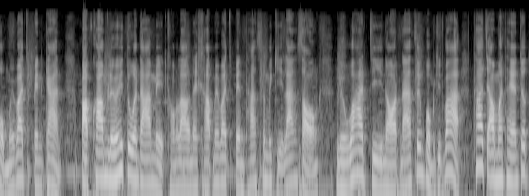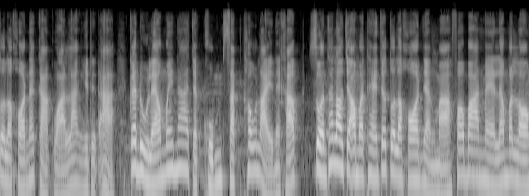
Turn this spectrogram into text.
ผมไม่ว่าจะเป็นการปรับความเร็วให้ตัวดาเมจของเรานะครับไม่ว่าจะเป็นทัสมิกิร่าง 2 หรือว่า G n o t นะ ซึ่งผมคิดว่าถ้าจะเอามาแทนเจ้าตัวละครหน้ากากหวานร่าง SSR ก็ดูแล้วไม่น่าจะคุ้มสักเท่าไหร่นะครับส่วนถ้าเราจะเอามาแทนเจ้าตัวละครอย่างหมาเฝ้าบ้านแมนแล้วมาลอง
